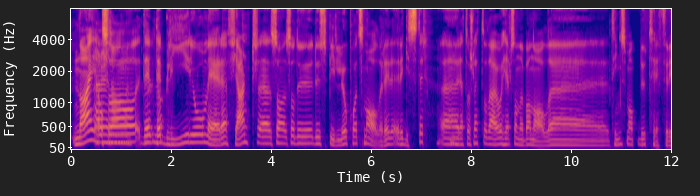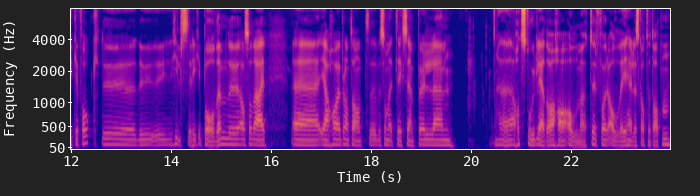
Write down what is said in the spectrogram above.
Nei, altså sånn, det, det, blir jo mer fjernt. Eh, så, så du, du, spiller jo på et smalere register, eh, mm. rett og slett. Og det er jo helt sånne banale ting som at du treffer ikke folk. Du, du hilser ikke på dem. Du, altså det er eh, Jeg har bl.a. som et eksempel hatt stor glede av å ha allmøter for alle i hele skatteetaten.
